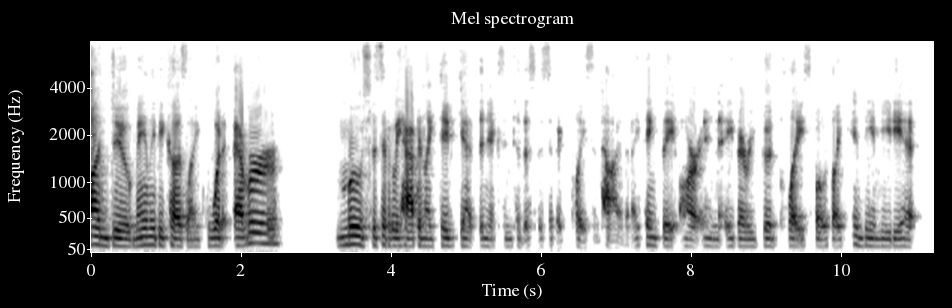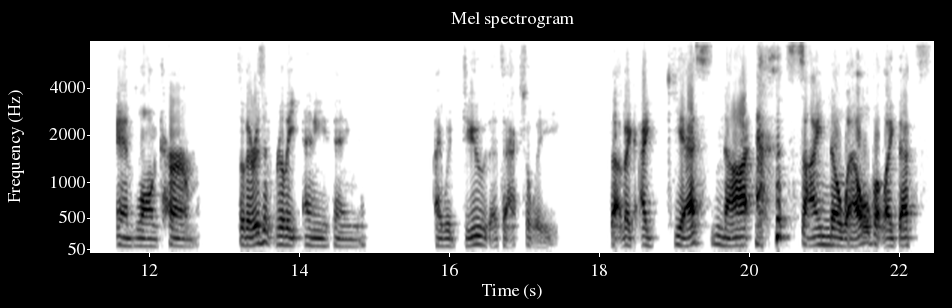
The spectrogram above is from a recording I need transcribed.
undo, mainly because like whatever move specifically happened like did get the Knicks into this specific place and time. And I think they are in a very good place, both like in the immediate and long term. So there isn't really anything I would do that's actually that like I guess not sign Noel, but like that's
